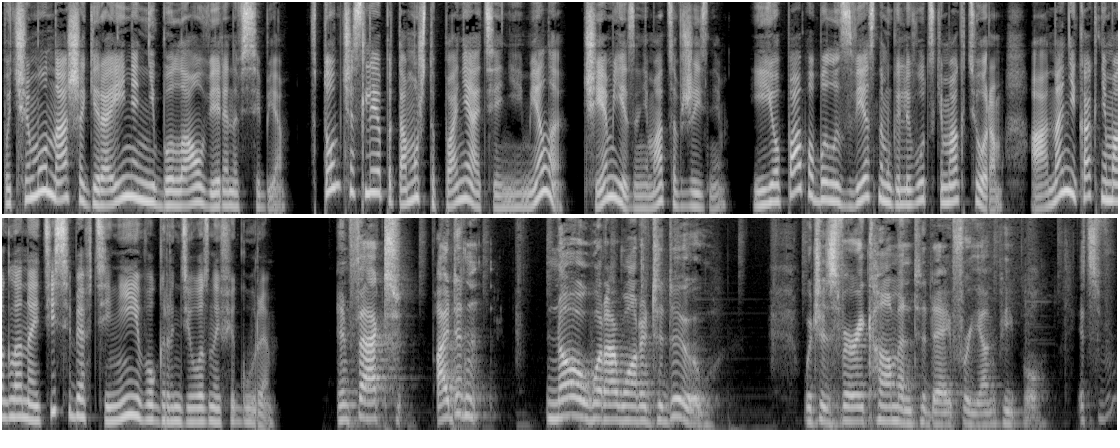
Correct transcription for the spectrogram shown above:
Почему наша героиня не была уверена в себе? В том числе потому, что понятия не имела, чем ей заниматься в жизни. Ее папа был известным голливудским актером, а она никак не могла найти себя в тени его грандиозной фигуры. In fact, I didn't know what I wanted to do, which is very common today for young people. It's really...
